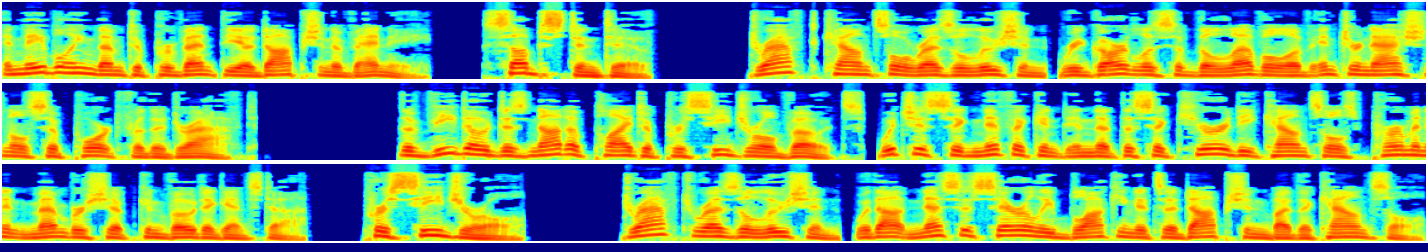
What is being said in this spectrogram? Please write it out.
enabling them to prevent the adoption of any substantive draft council resolution, regardless of the level of international support for the draft. The veto does not apply to procedural votes, which is significant in that the Security Council's permanent membership can vote against a procedural draft resolution, without necessarily blocking its adoption by the Council.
